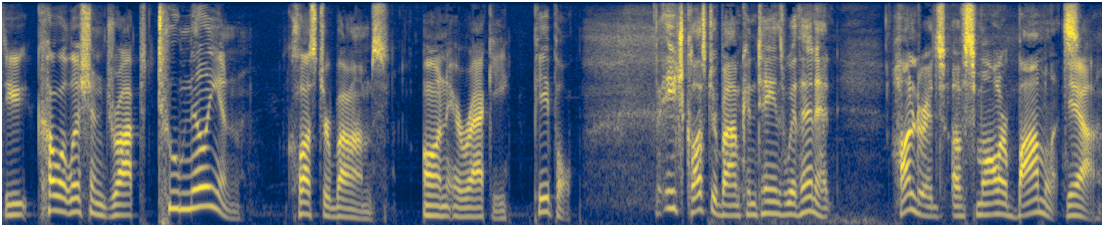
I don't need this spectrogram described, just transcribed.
the coalition dropped 2 million cluster bombs on Iraqi people. Each cluster bomb contains within it hundreds of smaller bomblets. Yeah.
